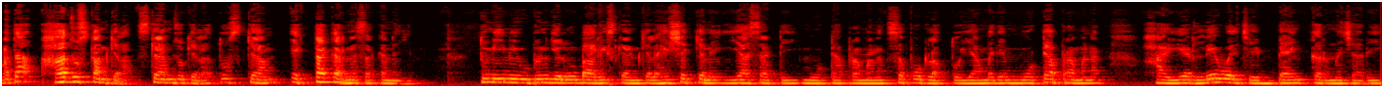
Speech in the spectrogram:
आता हा जो स्कॅम केला स्कॅम जो केला तो स्कॅम एकटा करण्यासारखा नाही तुम्ही मी उठून गेलो बारीक स्कॅम केला हे शक्य नाही. यासाठी मोठ्या प्रमाणात सपोर्ट लागतो. यामध्ये मोठ्या प्रमाणात हायर लेवलचे बँक कर्मचारी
